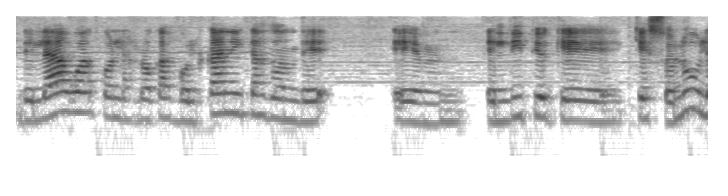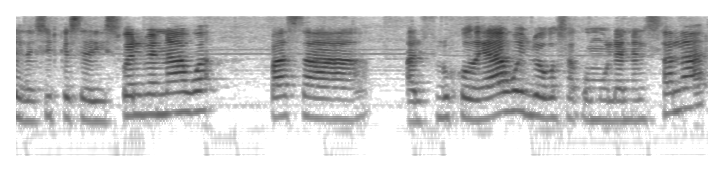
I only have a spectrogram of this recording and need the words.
del agua con las rocas volcánicas donde em, el litio que, es soluble, es decir, que se disuelve en agua, pasa al flujo de agua y luego se acumula en el salar.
